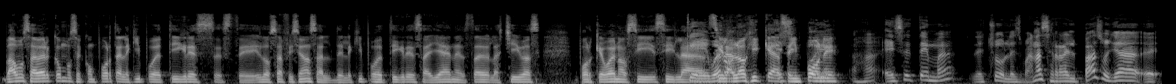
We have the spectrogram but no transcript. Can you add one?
Vamos a ver cómo se comporta el equipo de Tigres, este, los aficionados al- del equipo de Tigres allá en el estadio de las Chivas, porque bueno, si, si, la, Que, si la lógica es- se impone, oye, ajá, ese tema, de hecho, les van a cerrar el paso. Ya eh,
